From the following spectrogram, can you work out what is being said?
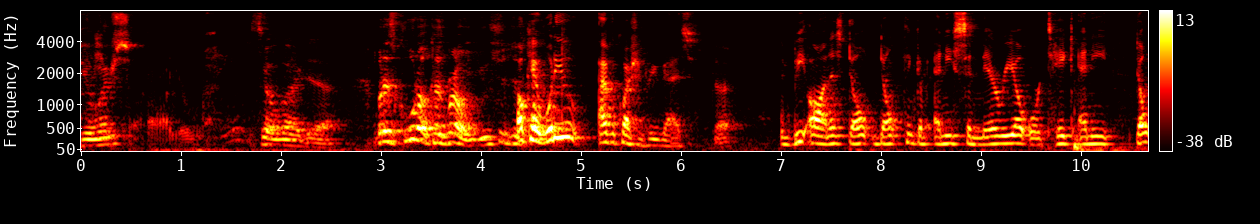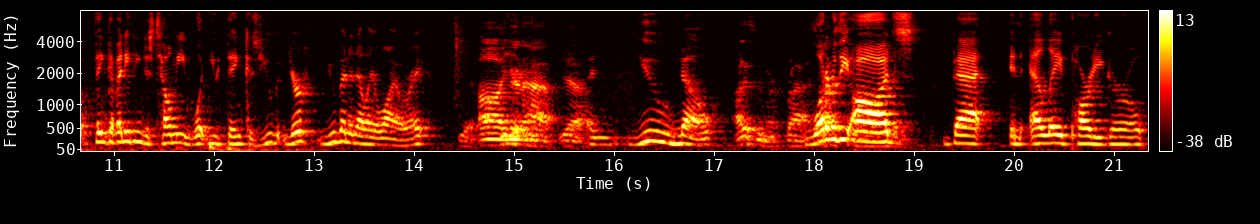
doing. You're so- oh, you're right. So like, Yeah, but it's cool though, cause bro, you should just. Okay, what do you? I have a question for you guys. Okay. And be honest. Don't don't think of any scenario or take any. Don't think of anything. Just tell me what you think, because you you're you've been in LA a while, right? yeah, Uh, year and a half. Yeah. And you know I just live in France. what are the odds that an LA party girl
